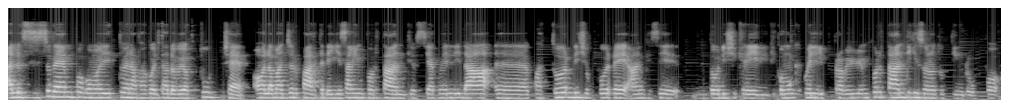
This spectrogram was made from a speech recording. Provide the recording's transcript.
Allo stesso tempo, come ho detto, è una facoltà dove ho, tu- cioè, ho la maggior parte degli esami importanti, ossia quelli da eh, 14 oppure anche se 12 crediti, comunque quelli proprio più importanti che sono tutti in gruppo.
